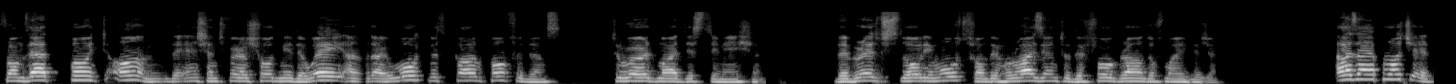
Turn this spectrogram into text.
From that point on, the ancient fair showed me the way, and I walked with calm confidence toward my destination. The bridge slowly moved from the horizon to the foreground of my vision. As I approached it,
